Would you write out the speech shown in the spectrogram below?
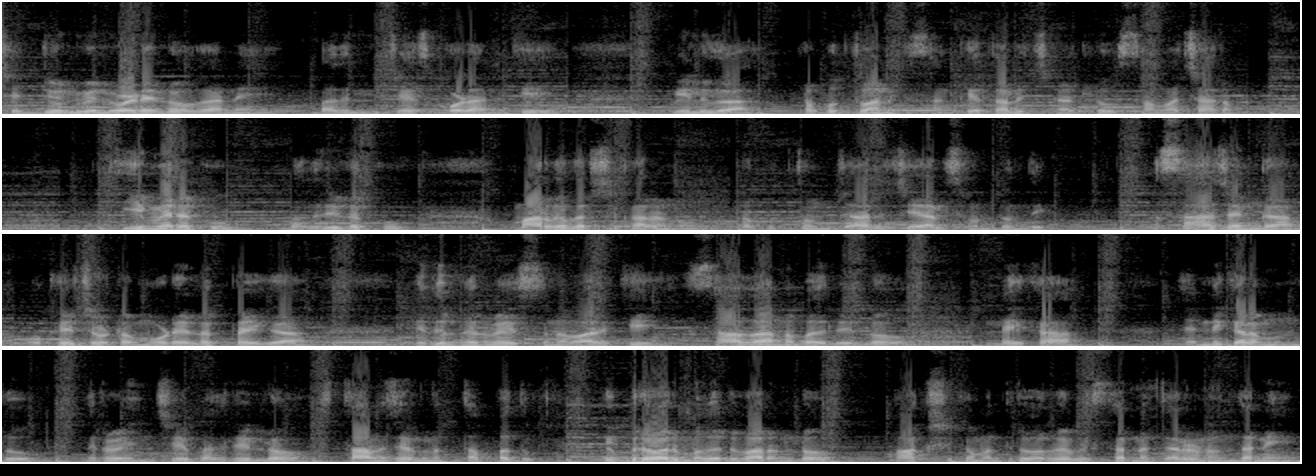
షెడ్యూల్ వెలువడేలోగానే బదిలీ చేసుకోవడానికి వీలుగా ప్రభుత్వానికి సంకేతాలు ఇచ్చినట్లు సమాచారం. ఈ మేరకు బదిలీలకు మార్గదర్శకాలను ప్రభుత్వం జారీ చేయాల్సి ఉంటుంది. సహజంగా ఒకే చోట మూడేళ్ళకు పైగా విధులు నిర్వహిస్తున్న వారికి సాధారణ బదిలీలో లేక ఎన్నికల ముందు నిర్వహించే బదిలీలో స్థానచలనం తప్పదు. ఫిబ్రవరి మొదటి వారంలో పాక్షిక మంత్రివర్గ విస్తరణ జరగనుందని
